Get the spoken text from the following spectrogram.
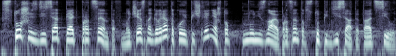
165%, но, честно говоря, такое впечатление, что, ну, не знаю, процентов 150 это от силы.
